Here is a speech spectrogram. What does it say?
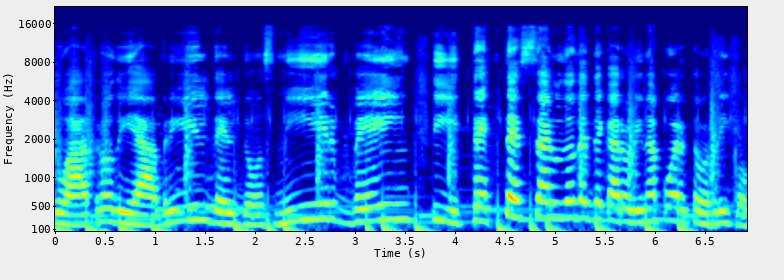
4 de abril del 2023. Te saludo desde Carolina, Puerto Rico.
